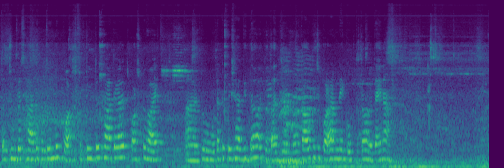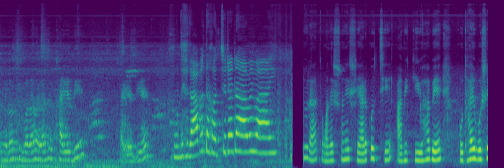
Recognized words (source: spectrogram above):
তো চুলটা ছাড়াতে প্রচণ্ড কষ্ট। চুলটা ছাড়াতে গেলে কষ্ট হয়। আর একটু ওটা একটু প্রেশার দিতে হয় তো তার জন্য। তাও কিছু করার নেই করতে তো হবে তাই না? তো চলো চুল বাঁধা হয়ে গেছে খাইয়ে দিই। খাইয়ে দিয়ে। সাথে আবার দেখা হচ্ছে। টাটা বাই বাই বন্ধুরা, তোমাদের সঙ্গে শেয়ার করছি আমি কীভাবে, কোথায় বসে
